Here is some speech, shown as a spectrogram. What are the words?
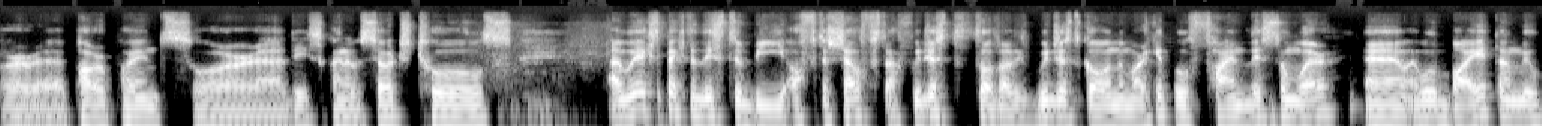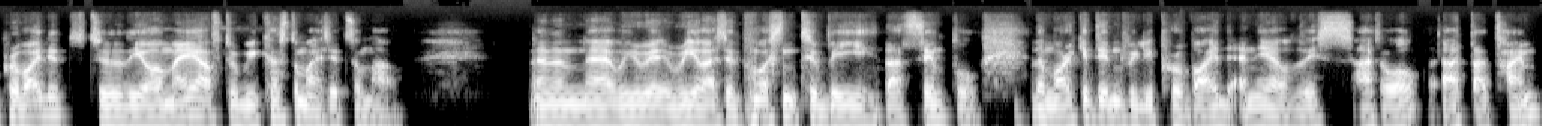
or uh, PowerPoints or uh, these kind of search tools. And we expected this to be off the shelf stuff. We just thought that we just go on the market, we'll find this somewhere, uh, we'll buy it, and we'll provide it to the OMA after we customize it somehow. And then uh, we re- realized it wasn't to be that simple. The market didn't really provide any of this at all at that time.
